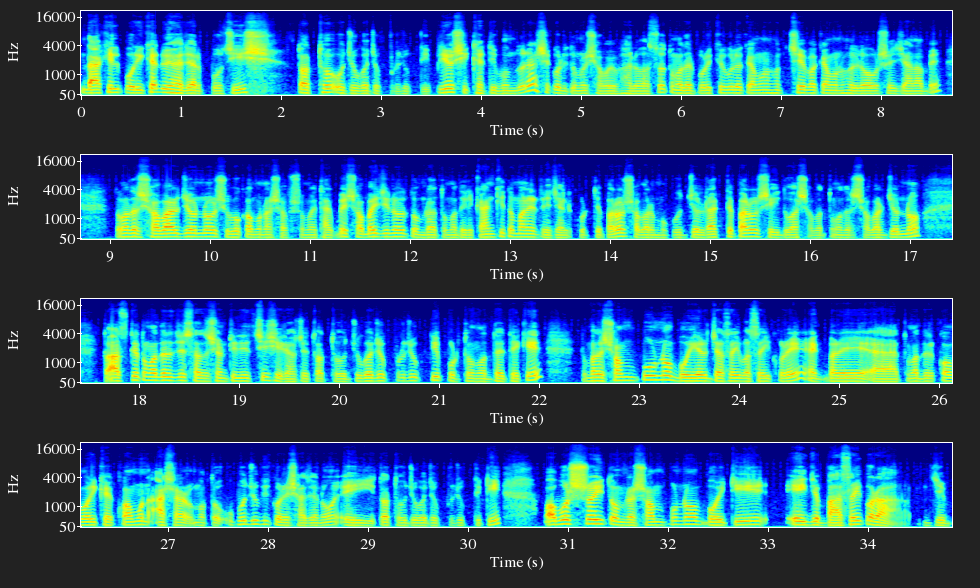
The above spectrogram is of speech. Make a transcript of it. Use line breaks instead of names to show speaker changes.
দাখিল পরীক্ষা দুই হাজার পঁচিশ। তথ্য ও যোগাযোগ প্রযুক্তি। প্রিয় শিক্ষার্থী বন্ধুরা, আশা করি তোমরা সবাই ভালো আছো। তোমাদের পরীক্ষাগুলো কেমন হচ্ছে বা কেমন হইল অবশ্যই জানাবে। তোমাদের সবার জন্য শুভকামনা সবসময় থাকবে। সবাই যেন তোমরা তোমাদের কাঙ্ক্ষিত মানের রেজাল্ট করতে পারো, সবার মুখ উজ্জ্বল রাখতে পারো, সেই দোয়া সবার, তোমাদের সবার জন্য। তো আজকে তোমাদের যে সাজেশনটি দিচ্ছি, সেটা হচ্ছে তথ্য ও যোগাযোগ প্রযুক্তি প্রথম অধ্যায় থেকে। তোমাদের সম্পূর্ণ বইয়ের যাচাই বাছাই করে একবারে তোমাদের পরীক্ষায় কমন আসার মতো উপযোগী করে সাজানো এই তথ্য ও যোগাযোগ প্রযুক্তিটি। অবশ্যই তোমরা সম্পূর্ণ বইটি এই যে বাছাই করা যে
